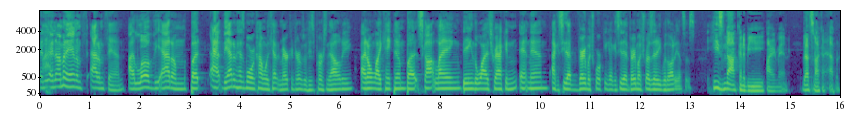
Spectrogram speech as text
And, and I'm an Atom, Atom fan. I love the Atom, but at, the Atom has more in common with Captain America in terms of his personality. I don't like Hank Pym, but Scott Lang being the wisecrack in Ant Man, I can see that very much working. I can see that very much resonating with audiences. He's not going to be Iron Man. That's not going to happen.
